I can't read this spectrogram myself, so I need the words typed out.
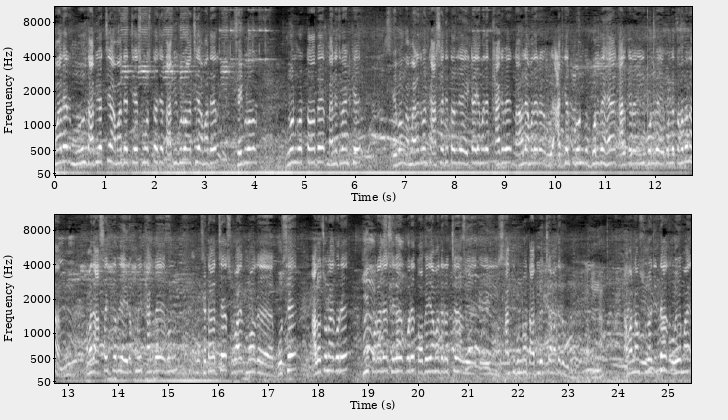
আমাদের মূল দাবি হচ্ছে আমাদের যে সমস্ত যে দাবিগুলো আছে আমাদের সেইগুলো পূরণ করতে হবে ম্যানেজমেন্টকে এবং ম্যানেজমেন্টকে আশ্বাস দিতে হবে যে এটাই আমাদের থাকবে না হলে আমাদের আজকের পূরণ বলবে হ্যাঁ কালকের এই বলবে এ বললে তো হবে না। আমাদের আশ্বাস দিতে হবে যে এরকমই থাকবে এবং সেটা হচ্ছে সবাই বসে আলোচনা করে কি করা যায় সেভাবে করে তবেই আমাদের হচ্ছে এই শান্তিপূর্ণ দাবি হচ্ছে আমাদের আমার নাম সুরজিৎ দাস ওএমআই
